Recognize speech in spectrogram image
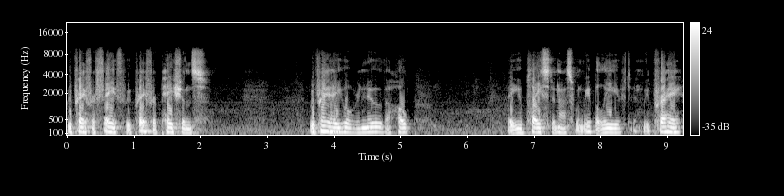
we pray for faith. We pray for patience. We pray that you will renew the hope that you placed in us when we believed. And we pray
